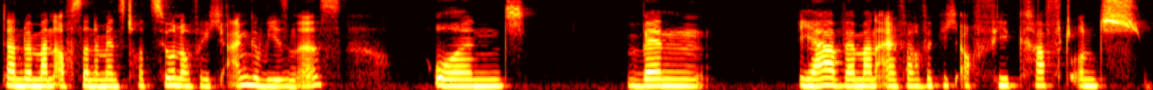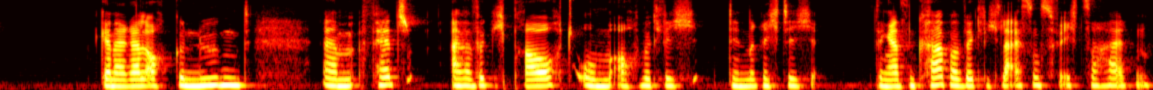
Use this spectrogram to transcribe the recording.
dann, wenn man auf seine Menstruation auch wirklich angewiesen ist. Und wenn, ja, wenn man einfach wirklich auch viel Kraft und generell auch genügend ähm, Fett einfach wirklich braucht, um auch wirklich den richtig, den ganzen Körper wirklich leistungsfähig zu halten.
